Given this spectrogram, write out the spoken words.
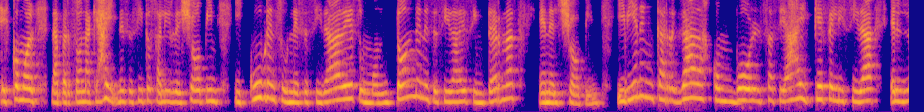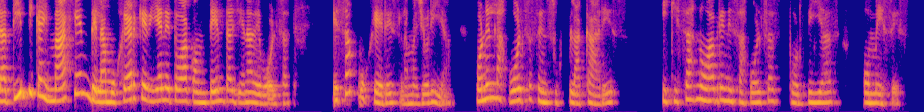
Es como la persona que, ay, necesito salir de shopping y cubren sus necesidades, un montón de necesidades internas en el shopping y vienen cargadas con bolsas y, ay, qué felicidad. la típica imagen de la mujer que viene toda contenta, llena de bolsas. Esas mujeres, la mayoría, ponen las bolsas en sus placares y quizás no abren esas bolsas por días o meses,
